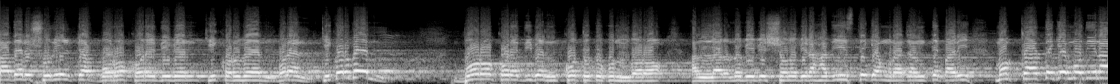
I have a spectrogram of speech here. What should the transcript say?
তাদের শরীরটা বড় করে দিবেন, কি করবেন? বলেন, কি করবেন? বড় করে দিবেন কতটুকুন বড়? আল্লাহর নবী বিশ্ব নবীর হাদিস থেকে আমরা জানতে পারি, মক্কা থেকে মদিনা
